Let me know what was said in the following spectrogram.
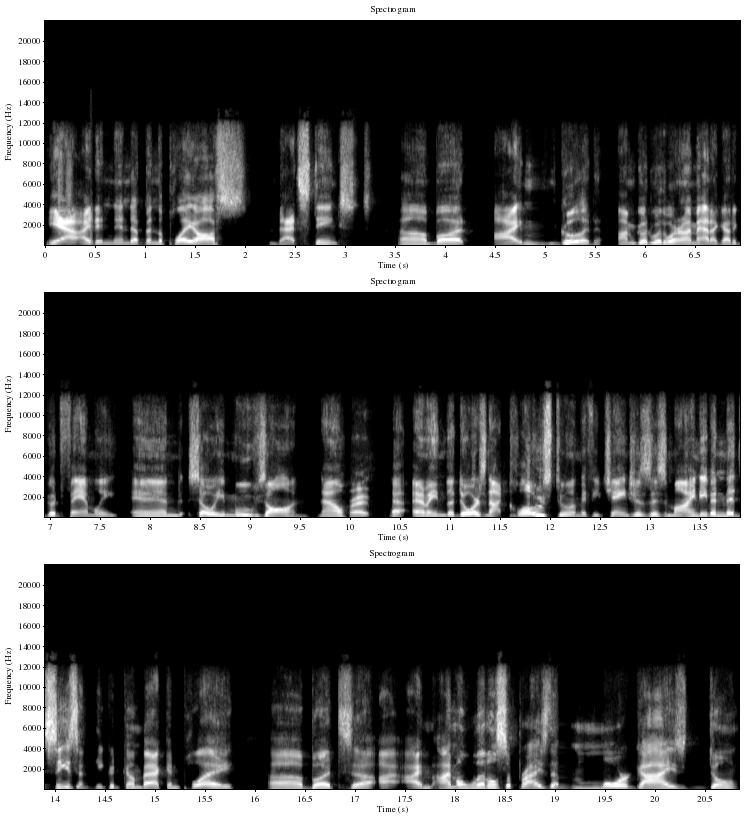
Yeah, I didn't end up in the playoffs. That stinks. Uh, but I'm good. I'm good with where I'm at. I got a good family. And so he moves on. Now, right. Uh, I mean, the door's not closed to him. If he changes his mind, even midseason, he could come back and play. Uh, but uh, I, I'm I'm a little surprised that more guys don't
